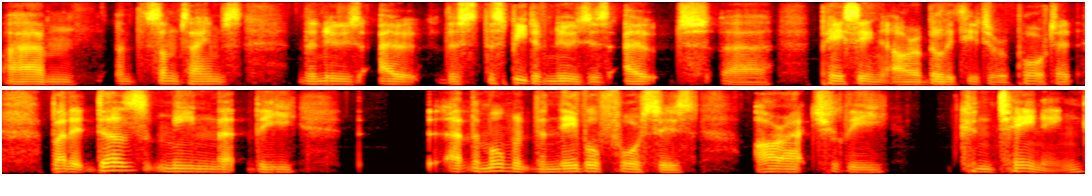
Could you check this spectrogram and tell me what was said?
Um, and sometimes the news out the, the speed of news is out uh, pacing our ability to report it but it does mean that the at the moment the naval forces are actually containing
